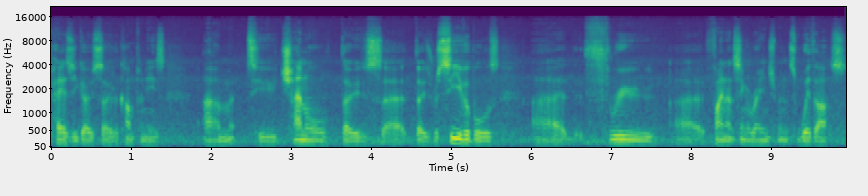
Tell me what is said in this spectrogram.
pay-as-you-go solar companies um, to channel those uh, those receivables uh, through uh, financing arrangements with us,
